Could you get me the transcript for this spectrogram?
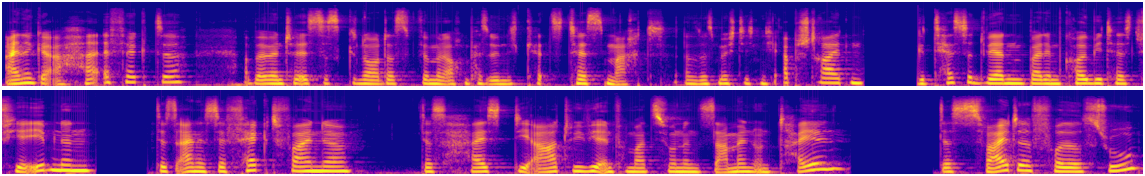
einige Aha-Effekte. Aber eventuell ist das genau das, wenn man auch einen Persönlichkeitstest macht. Also das möchte ich nicht abstreiten. Getestet werden bei dem Colby-Test vier Ebenen. Das eine ist der Fact Finder, das heißt die Art, wie wir Informationen sammeln und teilen. Das zweite Follow Through,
